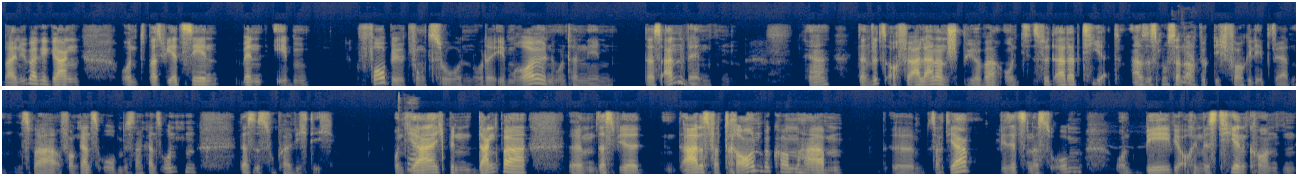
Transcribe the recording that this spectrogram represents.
Bein übergegangen. Und was wir jetzt sehen, wenn eben Vorbildfunktionen oder eben Rollen im Unternehmen das anwenden, ja, dann wird es auch für alle anderen spürbar und es wird adaptiert. Also, es muss dann Ja, auch wirklich vorgelebt werden. Und zwar von ganz oben bis nach ganz unten. Das ist super wichtig. Und ja. ja, ich bin dankbar, ähm, dass wir A, das Vertrauen bekommen haben, äh, sagt: „Ja, wir setzen das so um“ und B, wir auch investieren konnten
